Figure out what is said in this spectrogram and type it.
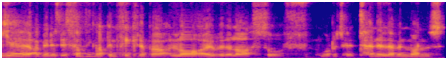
Yeah, I mean, it's, it's, something I've been thinking about a lot over the last sort of, what is it, 10, 11 months.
